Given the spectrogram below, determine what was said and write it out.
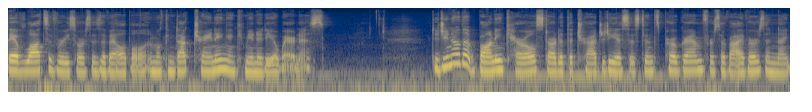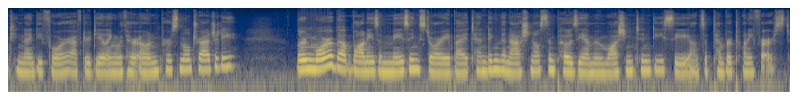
They have lots of resources available and will conduct training and community awareness. Did you know that Bonnie Carroll started the Tragedy Assistance Program for survivors in 1994 after dealing with her own personal tragedy? Learn more about Bonnie's amazing story by attending the National Symposium in Washington, D.C. on September 21st.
